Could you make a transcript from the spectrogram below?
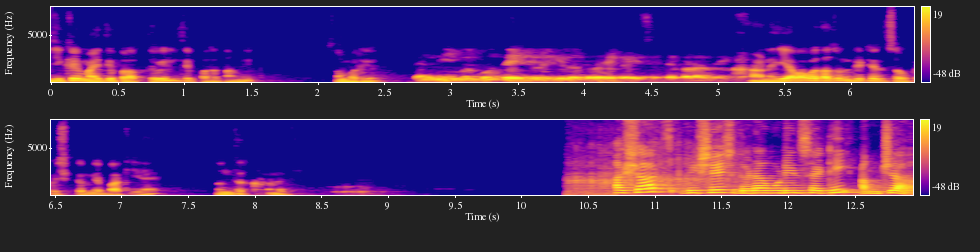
जी काही माहिती प्राप्त होईल ते परत आम्ही समोर येऊ. त्यांनी ईमेल कोणत्या हेतूने गेलं होतं हे काही सध्या कळालं आहे आणि याबाबत अजून डिटेल चौकशी करणे बाकी आहे. नंतर कळवण्यात येईल. अशाच विशेष घडामोडींसाठी आमच्या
